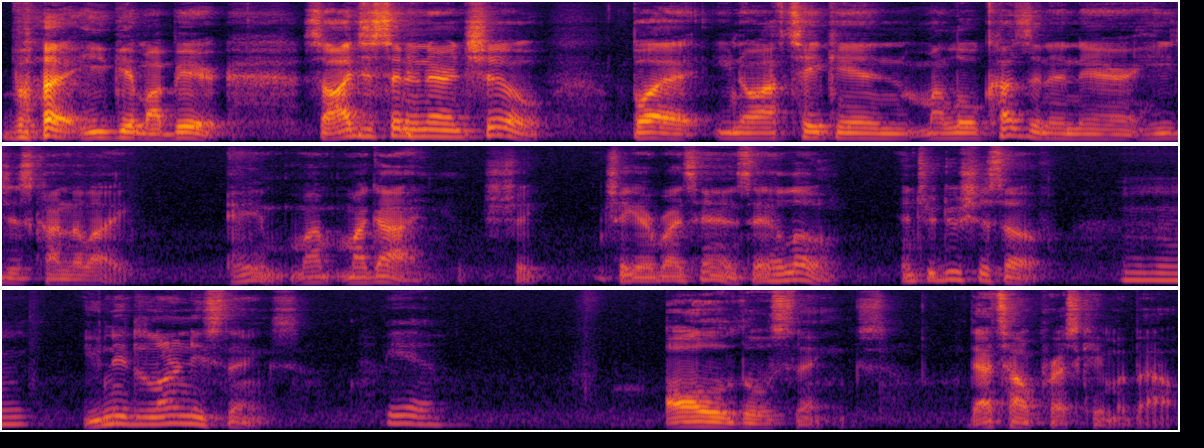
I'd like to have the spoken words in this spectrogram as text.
But he get my beard, so I just sit in there and chill. But you know, I've taken my little cousin in there. He just kind of like, hey, my, my guy, shake shake everybody's hand, say hello, introduce yourself. Mm-hmm. You need to learn these things. Yeah. All of those things. That's how press came about.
